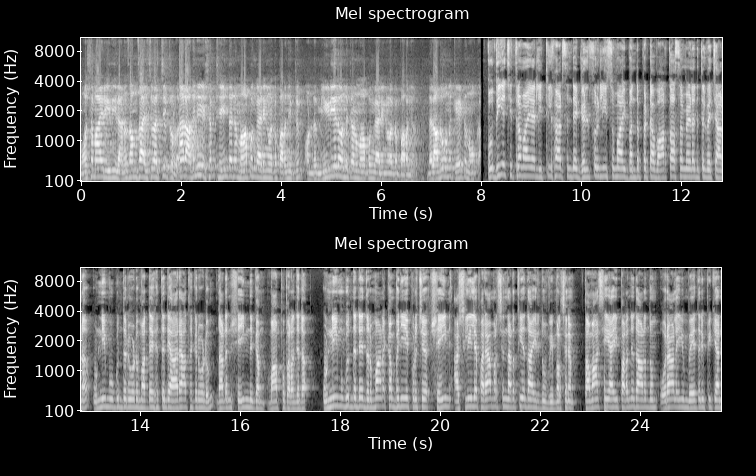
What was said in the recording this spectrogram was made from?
മോശമായ രീതിയിലാണ് സംസാരിച്ച് വെച്ചിട്ടുള്ളത്. എന്നാൽ അതിനുശേഷം ഷെയ്ൻ തന്നെ മാപ്പും കാര്യങ്ങളൊക്കെ പറഞ്ഞിട്ടും ഉണ്ട്. മീഡിയയിൽ വന്നിട്ടാണ് മാപ്പും കാര്യങ്ങളൊക്കെ പറഞ്ഞത്. എന്നാൽ അതും ഒന്ന് കേട്ട് നോക്കാം. പുതിയ ചിത്രമായ ലിറ്റിൽ ഹാർട്സിന്റെ ഗൾഫ് റിലീസുമായി ബന്ധപ്പെട്ട വാർത്താ സമ്മേളനത്തിൽ വെച്ചാണ് ഉണ്ണി മുകുന്ദനോടും അദ്ദേഹത്തിന്റെ ആരാധകരോടും നടൻ ഷെയ്ൻ നിഗം മാപ്പ് പറഞ്ഞത്. ഉണ്ണി മുകുന്ദന്റെ നിർമ്മാണ കമ്പനിയെക്കുറിച്ച് ഷെയ്ൻ അശ്ലീല പരാമർശം നടത്തിയതായിരുന്നു വിമർശനം. തമാശയായി പറഞ്ഞതാണെന്നും ഒരാളെയും വേദനിപ്പിക്കാൻ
